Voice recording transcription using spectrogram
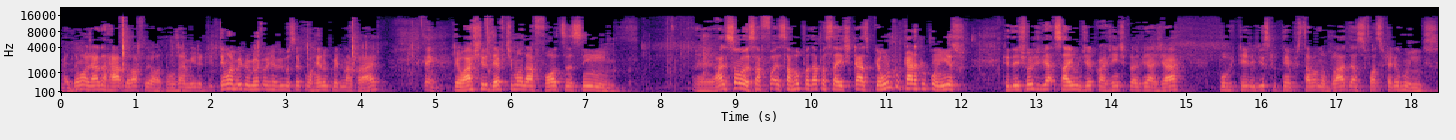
Aí dei uma olhada rápida lá, falei, ó, tem uns amigos aqui. Tem um amigo meu que eu já vi você correndo com ele na praia. Quem? Eu acho que ele deve te mandar fotos assim. É, Alisson, essa, essa roupa dá pra sair de casa? Porque é o único cara que eu conheço que deixou de via- sair um dia com a gente pra viajar porque ele disse que o tempo estava nublado e as fotos ficariam ruins.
